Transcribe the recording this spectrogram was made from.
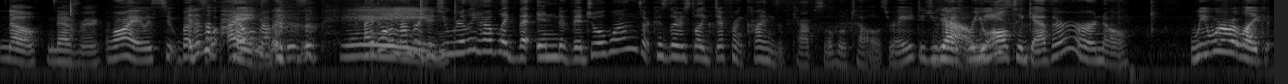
no, never. Why? It was too. But It is a wh- I don't pain. remember. It is a pain. I don't remember. Did you really have like the individual ones, or because there's like different kinds of capsule hotels, right? Did you Yeah, guys were you we- all together or no? we were like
